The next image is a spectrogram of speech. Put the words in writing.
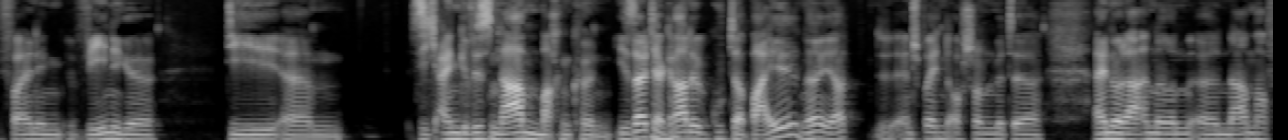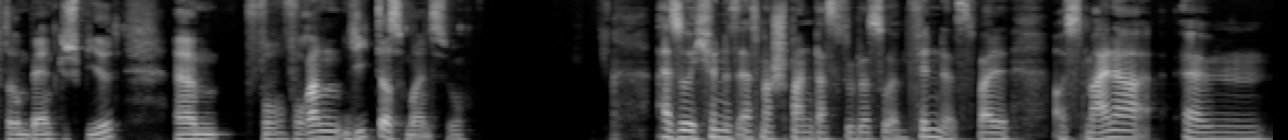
vor allen Dingen wenige, die ähm, sich einen gewissen Namen machen können. Ihr seid ja Mhm. gerade gut dabei, ne? Ihr habt entsprechend auch schon mit der ein oder anderen äh, namhafteren Band gespielt. Ähm, wo, woran liegt das, meinst du? Also ich finde es erstmal spannend, dass du das so empfindest, weil aus meiner ähm,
